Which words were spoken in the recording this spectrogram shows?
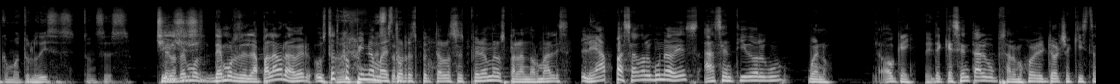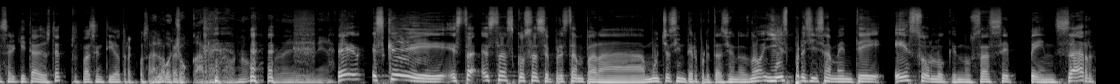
como tú lo dices. Entonces, Sí, Pero sí, demos, sí. démosle la palabra. A ver, ¿usted qué opina, maestro, maestro. respecto a los fenómenos paranormales? ¿Le ha pasado alguna vez? ¿Ha sentido algo? Bueno, Ok, Sí. de que sienta algo, pues a lo mejor el George aquí está cerquita de usted, pues va a sentir otra cosa. ¿no? Algo Pero- chocarrero, ¿no? Por ahí venía. Eh, es que esta- estas cosas se prestan para muchas interpretaciones, ¿no? Y es precisamente eso lo que nos hace pensar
